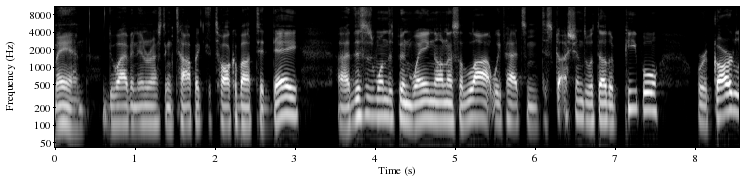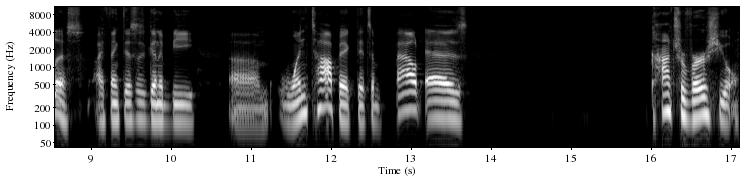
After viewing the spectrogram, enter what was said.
man, do I have an interesting topic to talk about today. Uh, this is one that's been weighing on us a lot. We've had some discussions with other people. Regardless, I think this is going to be um, one topic that's about as controversial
